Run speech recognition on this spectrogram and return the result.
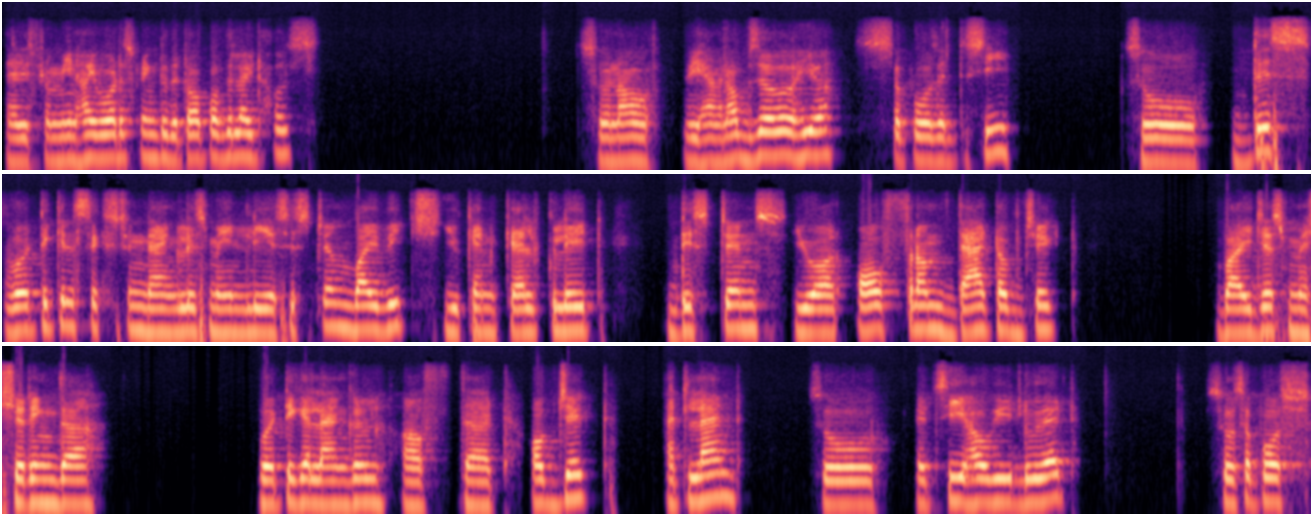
That is from mean high water spring to the top of the lighthouse. So now we have an observer here, suppose at the sea so this vertical sextant angle is mainly a system by which you can calculate distance you are off from that object by just measuring the vertical angle of that object at land. So let's see how we do that. So suppose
